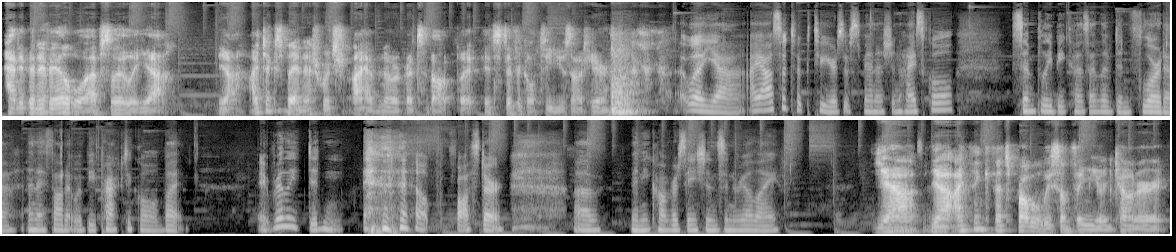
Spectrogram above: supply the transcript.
Had it been available, absolutely, yeah. Yeah, I took Spanish, which I have no regrets about, but it's difficult to use out here. Uh, Well, yeah. I also took two years of Spanish in high school simply because I lived in Florida and I thought it would be practical, but it really didn't help foster uh, many conversations in real life. Yeah, uh, yeah, I think that's probably something you encounter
